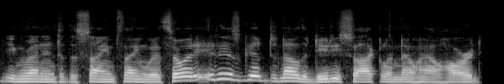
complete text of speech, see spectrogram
you can run into the same thing with. So it, it is good to know the duty cycle and know how hard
